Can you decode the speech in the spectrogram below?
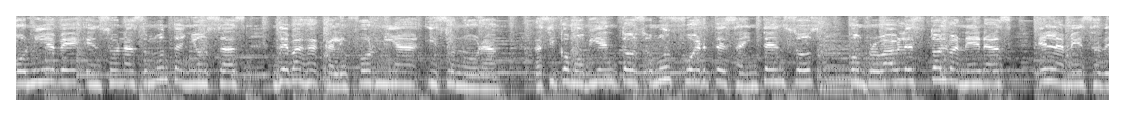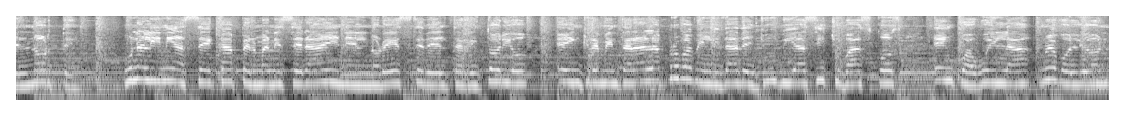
o nieve en zonas montañosas de Baja California y Sonora, así como vientos muy fuertes a intensos con probables tolvaneras en la mesa del norte. Una línea seca permanecerá en el noreste del territorio e incrementará la probabilidad de lluvias y chubascos en Coahuila, Nuevo León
